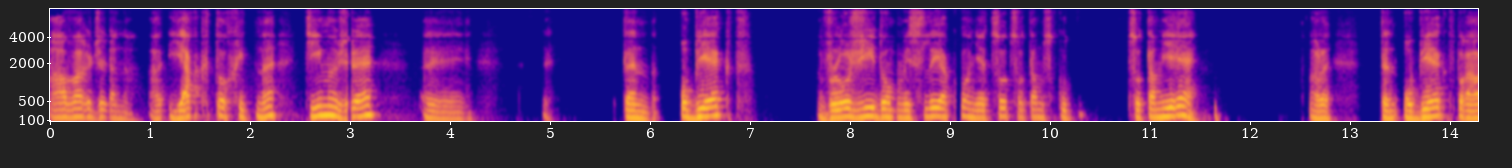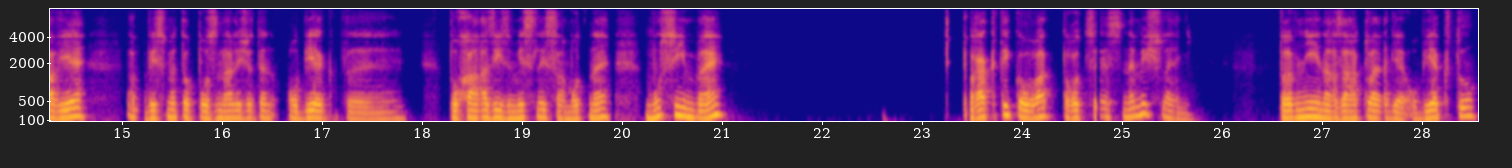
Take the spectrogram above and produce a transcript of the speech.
Avarjana. A jak to chytne? Tím, že eh, ten objekt vloží do mysli jako něco, co tam, co tam je. Ale ten objekt právě, aby jsme to poznali, že ten objekt eh, pochází z mysli samotné, musíme praktikovat proces nemyšlení. První na základě objektu,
